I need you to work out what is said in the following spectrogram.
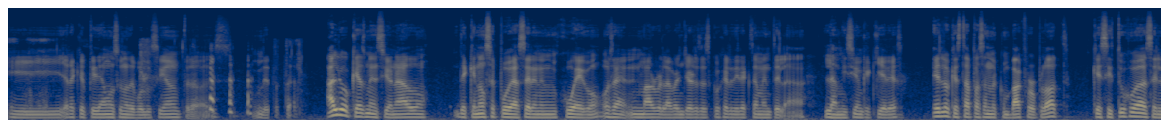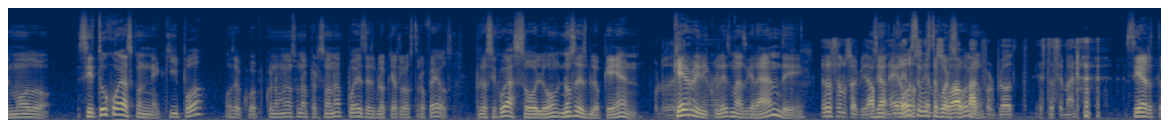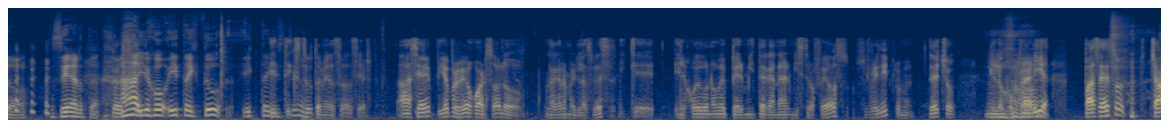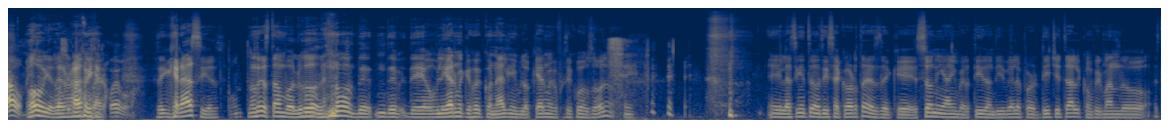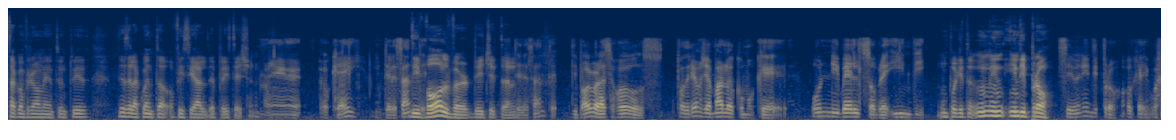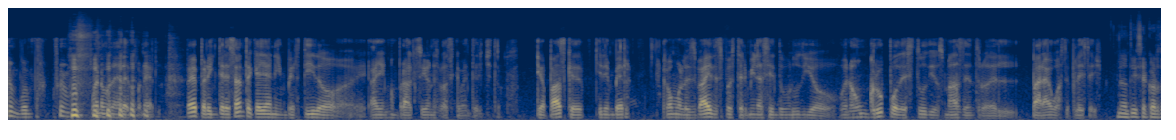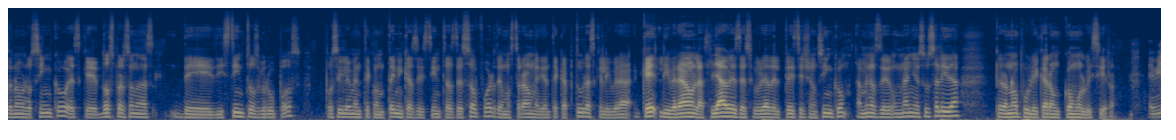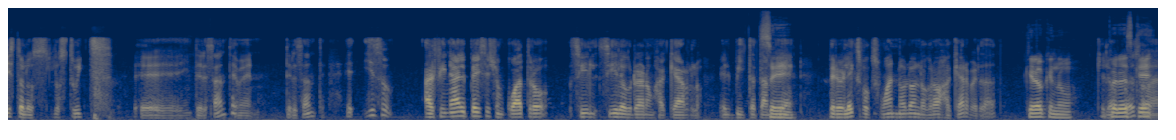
y era que pidamos una devolución, pero es de total. Algo que has mencionado de que no se puede hacer en un juego, o sea, en Marvel Avengers, de escoger directamente la, la misión que quieres, es lo que está pasando con Back for Blood. Que si tú juegas el modo. Si tú juegas con un equipo, o sea, con al menos una persona, puedes desbloquear los trofeos. Pero si juegas solo, no se desbloquean. Qué ridículo es más grande. Nos hemos olvidado poner. Hemos, te gusta jugar solo? Back for Blood esta semana. Cierto, cierto. ah, yo juego It Takes Two. It Takes, Two. también es cierto. Ah, sí, yo prefiero jugar solo la gran mayoría de las veces y que el juego no me permita ganar mis trofeos, es ridículo, De hecho, ni lo compraría. Pasa eso, chao, Obvio, de rabia. El juego. Sí, gracias. No seas tan boludo de, no, de, de, de, obligarme que juegue con alguien y bloquearme si juego solo. Sí. Eh, la siguiente noticia corta es de que Sony ha invertido en Developer Digital, confirmando, está confirmado mediante un tweet desde la cuenta oficial de PlayStation. Eh, ok, interesante. Devolver Digital. Interesante. Devolver hace juegos, podríamos llamarlo como que un nivel sobre indie. Un poquito, un indie pro. Sí, un indie pro, ok, buena manera de ponerlo. Pero interesante que hayan invertido, eh, hayan comprado acciones básicamente digital. Capaz que quieren ver cómo les va y después termina siendo un estudio, bueno, un grupo de estudios más dentro del paraguas de PlayStation. Noticia corta número 5 es que dos personas de distintos grupos, posiblemente con técnicas distintas de software, demostraron mediante capturas que, que liberaron las llaves de seguridad del PlayStation 5 a menos de un año de su salida, pero no publicaron cómo lo hicieron. He visto los, los tweets. Eh, interesante, man. Interesante. Eh, y eso, al final PlayStation 4 sí, sí lograron hackearlo el Vita también. Pero el Xbox One no lo han logrado hackear, ¿verdad? Creo que no. Pero es que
